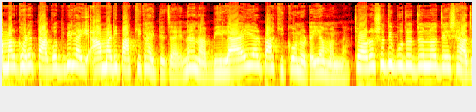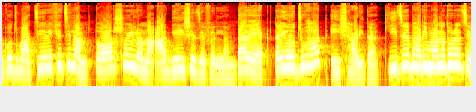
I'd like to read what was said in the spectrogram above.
আমার ঘরে তাগত বিলাই আমারই পাখি খাইতে চায় না না, বিলাই আর পাখি কোনোটাই আমার না। সরস্বতী পুজোর জন্য যে সাজগোজ বাঁচিয়ে রেখেছিলাম, তর সইল না, আগেই সেজে ফেললাম। তার একটাই অজুহাত, এই শাড়িটা। কি যে ভারী মনে ধরেছে,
